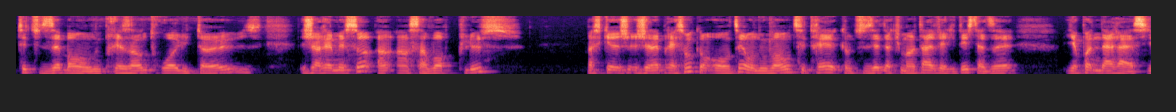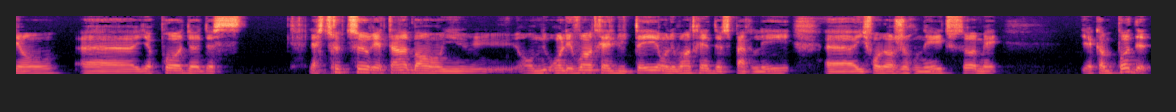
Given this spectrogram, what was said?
tu disais, bon, on nous présente trois lutteuses. J'aurais aimé ça en, savoir plus, parce que j'ai l'impression qu'on on nous montre, c'est très, comme tu disais, documentaire vérité, c'est-à-dire, il n'y a pas de narration, euh, il n'y a pas de, de la structure étant, bon, on, les voit en train de lutter, on les voit en train de se parler, euh, ils font leur journée, tout ça, mais il y a comme pas de,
